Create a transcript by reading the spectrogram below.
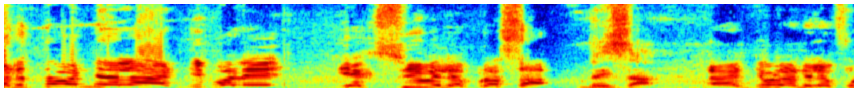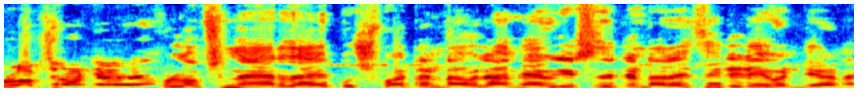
അടുത്ത വണ്ടി നല്ല അടിപൊളി ഫുൾ ഓപ്ഷൻ ഉണ്ടാവില്ല. നാവിഗേഷൻ സെറ്റ് ഉണ്ടാവില്ല. സെറ്റ് ഡേ വണ്ടിയാണ്.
